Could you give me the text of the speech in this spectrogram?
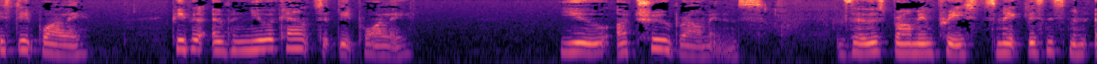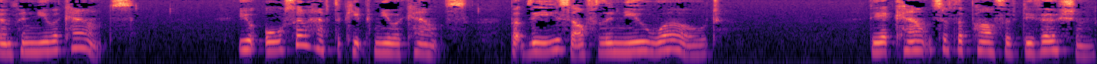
is Deepwali. People open new accounts at Deepwali. You are true Brahmins. Those Brahmin priests make businessmen open new accounts. You also have to keep new accounts, but these are for the new world. The accounts of the path of devotion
